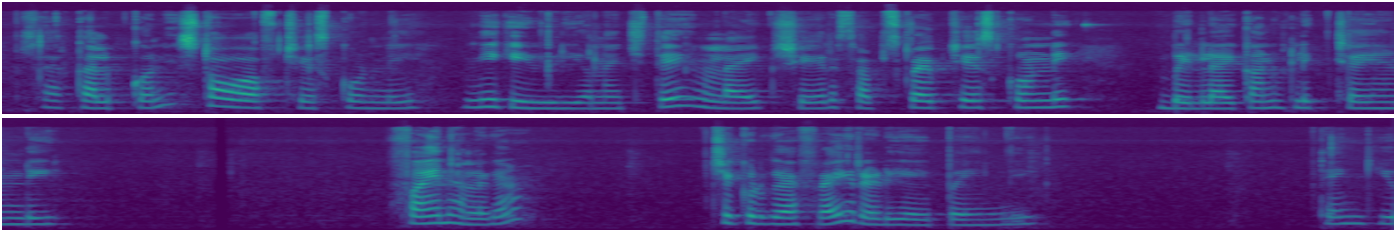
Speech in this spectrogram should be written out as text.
ఒకసారి కలుపుకొని స్టవ్ ఆఫ్ చేసుకోండి. మీకు ఈ వీడియో నచ్చితే లైక్ షేర్ సబ్స్క్రైబ్ చేసుకోండి. బెల్ ఐకాన్ క్లిక్ చేయండి. ఫైనల్గా చిక్కుడుకాయ ఫ్రై రెడీ అయిపోయింది. Thank you.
